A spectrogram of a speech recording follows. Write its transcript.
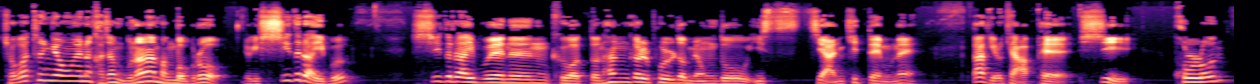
저 같은 경우에는 가장 무난한 방법으로 여기 C 드라이브, C 드라이브에는 그 어떤 한글 폴더 명도 있지 않기 때문에 딱 이렇게 앞에 C, 콜론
